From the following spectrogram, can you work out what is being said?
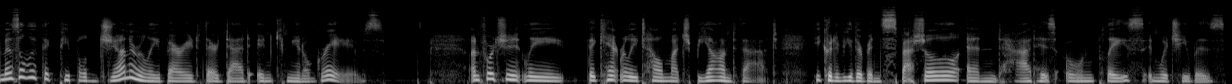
Mesolithic people generally buried their dead in communal graves. Unfortunately, they can't really tell much beyond that. He could have either been special and had his own place in which he was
